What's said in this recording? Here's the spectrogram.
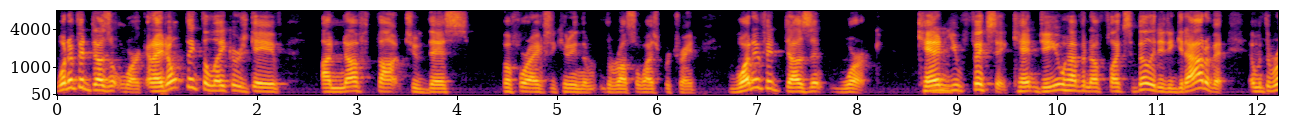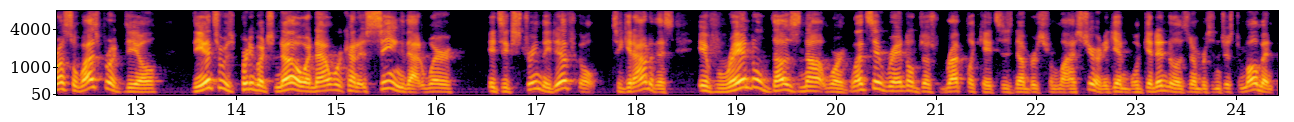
What if it doesn't work? And I don't think the Lakers gave enough thought to this before executing the, the Russell Westbrook trade. What if it doesn't work? Can mm. you fix it? Can do you have enough flexibility to get out of it? And with the Russell Westbrook deal, the answer was pretty much no. And now we're kind of seeing that where it's extremely difficult to get out of this. If Randle does not work, let's say Randle just replicates his numbers from last year. And again, we'll get into those numbers in just a moment.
